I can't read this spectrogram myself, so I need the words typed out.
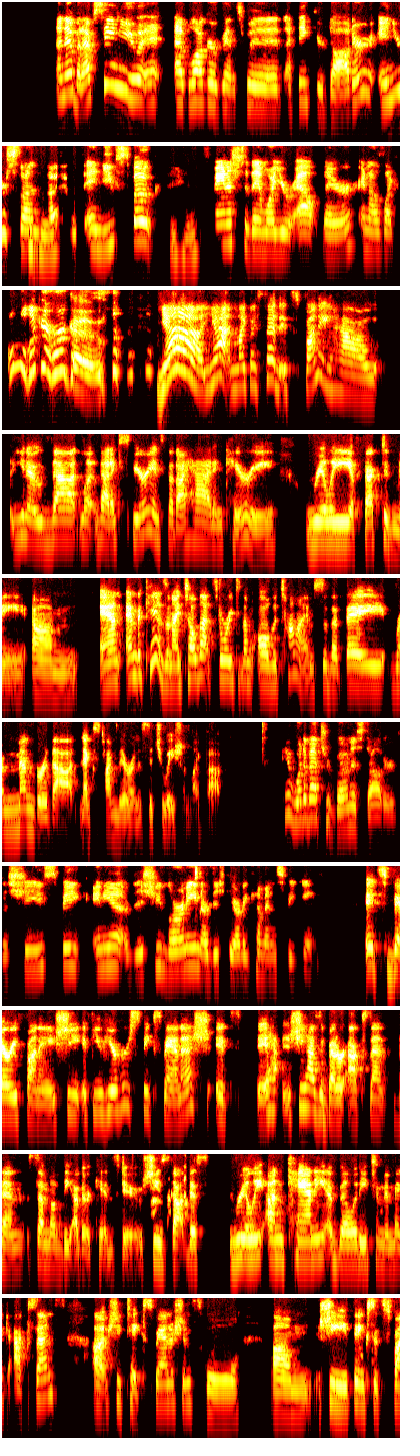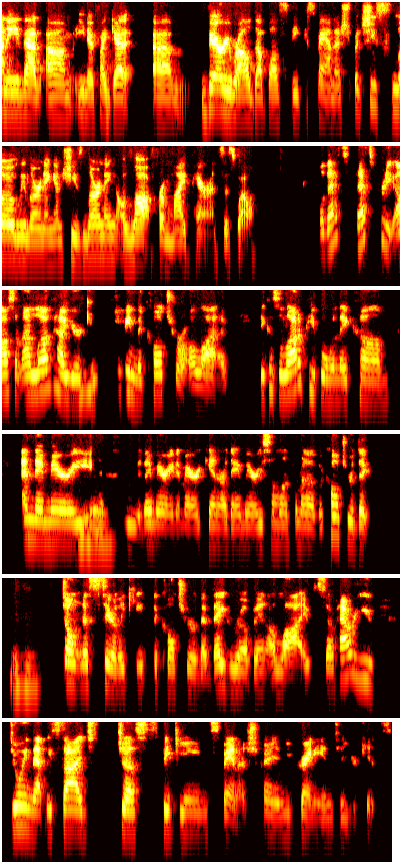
I know, but I've seen you at, at blogger events with I think your daughter and your son mm-hmm. both, and you spoke mm-hmm. Spanish to them while you were out there, and I was like, oh, look at her go. yeah, yeah, and like I said, it's funny how you know that that experience that I had in Cary really affected me. Um, and and the kids and i tell that story to them all the time so that they remember that next time they're in a situation like that. Okay what about your bonus daughter? Does she speak any or is she learning or did she already come in speaking? It's very funny. She if you hear her speak spanish it's it, she has a better accent than some of the other kids do. She's got this really uncanny ability to mimic accents. Uh, she takes spanish in school um, she thinks it's funny that um, you know if I get um, very riled up, I'll speak Spanish. But she's slowly learning, and she's learning a lot from my parents as well. Well, that's that's pretty awesome. I love how you're mm-hmm. keeping the culture alive because a lot of people when they come and they marry mm-hmm. they marry an American or they marry someone from another culture, they mm-hmm. don't necessarily keep the culture that they grew up in alive. So how are you doing that besides just speaking Spanish and Ukrainian to your kids?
